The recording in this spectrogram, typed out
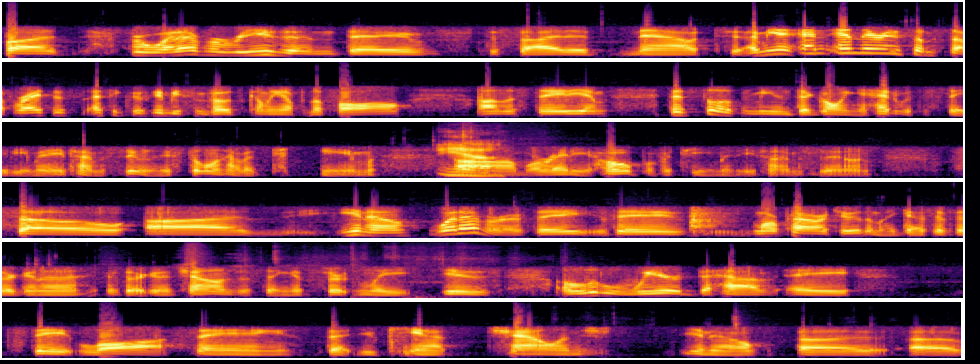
but for whatever reason, they've decided now to. I mean, and, and there is some stuff, right? This, I think there's going to be some votes coming up in the fall on the stadium. That still doesn't mean that they're going ahead with the stadium anytime soon. They still don't have a team Yeah. um, or any hope of a team anytime soon. So uh, you know, whatever. If they if they more power to them, I guess. If they're gonna if they're gonna challenge this thing, it certainly is a little weird to have a state law saying that you can't challenge you know a, a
